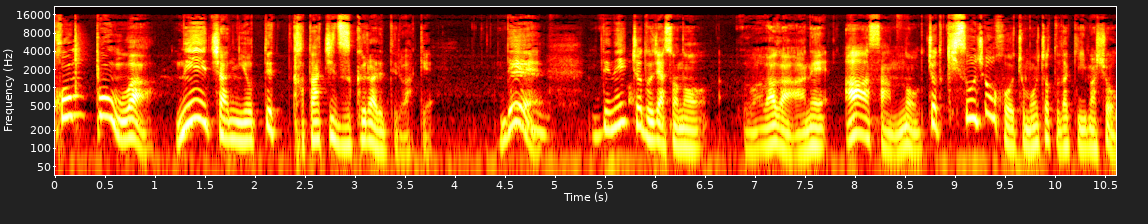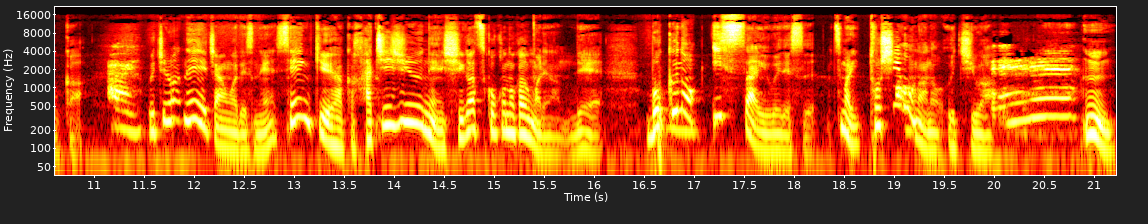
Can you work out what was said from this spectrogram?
根本は姉ちゃんによって形作られてるわけ。で、でね、ちょっとじゃあその、我が姉、あーさんの、ちょっと基礎情報をちょ、もうちょっとだけ言いましょうか。はい。うちの姉ちゃんはですね、1980年4月9日生まれなんで、僕の1歳上です。つまり、年子なの、うちは。ええうん。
